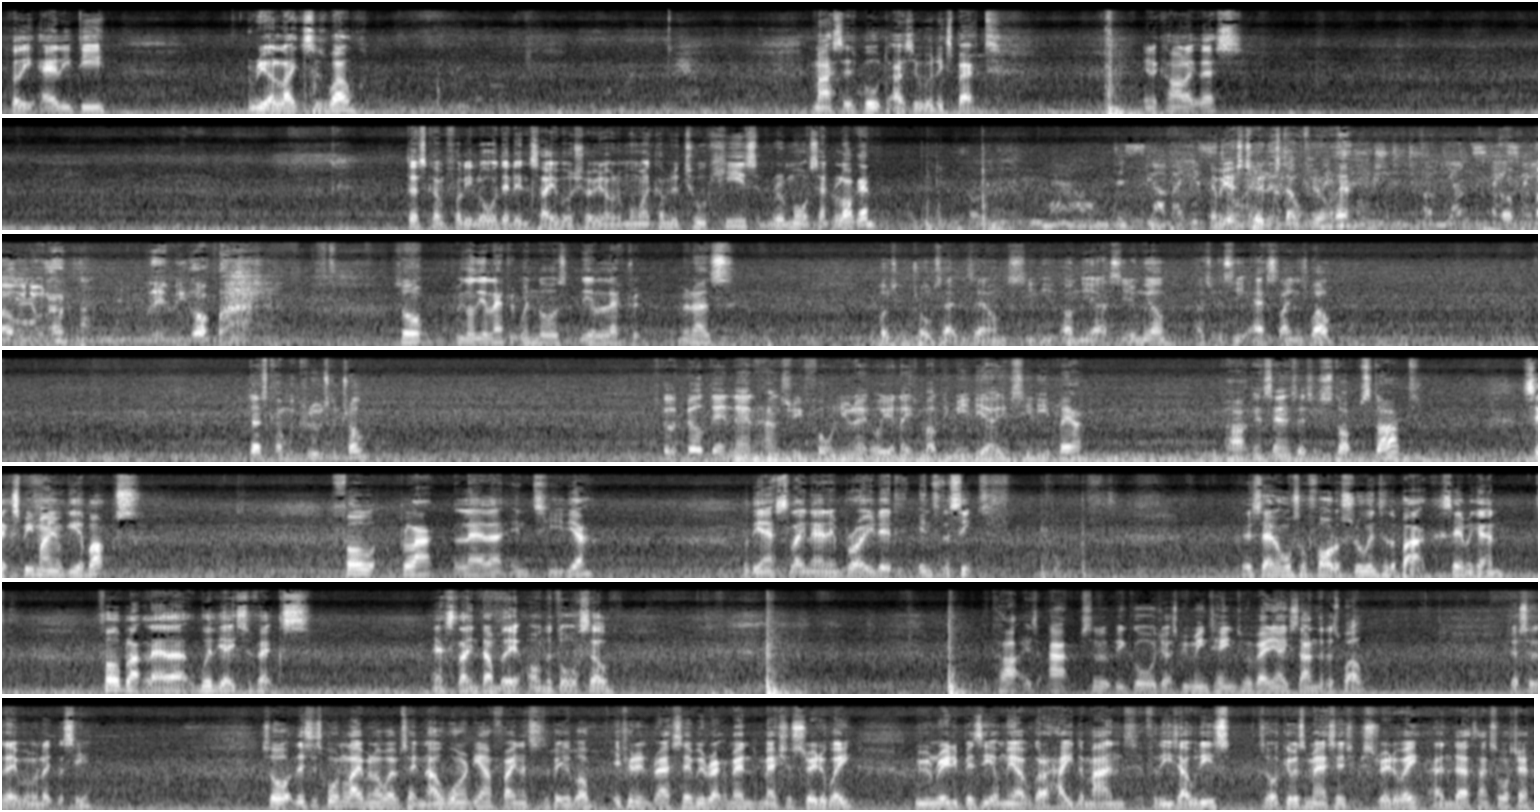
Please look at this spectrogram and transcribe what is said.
We've got the LED rear lights as well. Massive boot as you would expect in a car like this. Does come fully loaded inside we'll show you now in a moment. It comes with two keys remote central locking let me just turn this down for you a minute. oh, are we doing now? there we go. So we got the electric windows the electric mirrors the voice control settings there on the CD on the uh, steering wheel as you can see S line as well does come with cruise control. It's got a built-in hands-free phone unit, all your nice multimedia, your CD player. Your parking sensors, your stop start. Six-speed manual gearbox. Full black leather interior with the S-line then embroidered into the seat. This then also follows through into the back, same again, full black leather with the Isofix S-line down there on the door sill the car is absolutely gorgeous. Been maintained to a very high standard as well. Just as everyone would like to see. So this is going live on our website now. Warranty and finance is available. If you're interested we recommend Meshes straight away. We've been really busy and we have got a high demand for these Audis. So give us a message straight away and uh, thanks for watching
